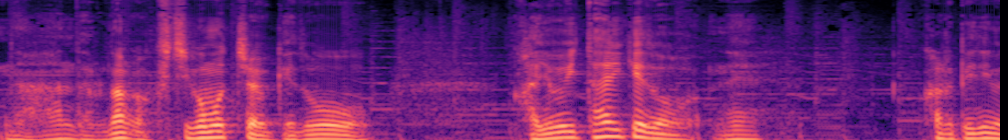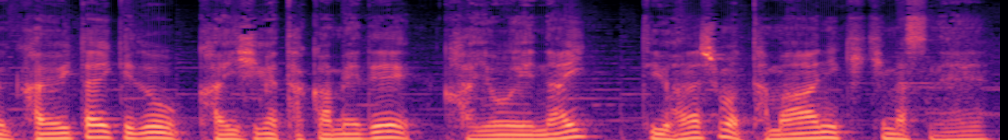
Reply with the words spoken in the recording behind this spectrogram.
なんだろうなんか口ごもっちゃうけど通いたいけどねカルペディウム通いたいけど会費が高めで通えないっていう話もたまに聞きますね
